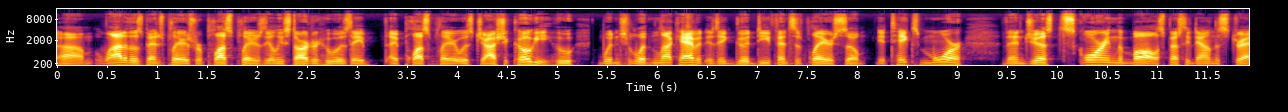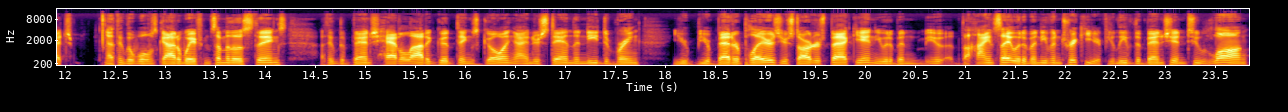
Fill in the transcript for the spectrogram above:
Um, a lot of those bench players were plus players. The only starter who was a, a plus player was Josh Okogie, who wouldn't wouldn't luck have it is a good defensive player. So it takes more than just scoring the ball, especially down the stretch. I think the Wolves got away from some of those things. I think the bench had a lot of good things going. I understand the need to bring your your better players, your starters back in. You would have been you, the hindsight would have been even trickier if you leave the bench in too long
